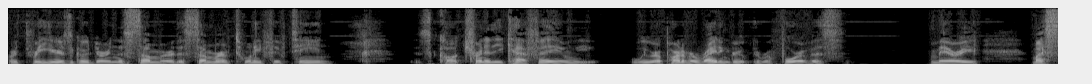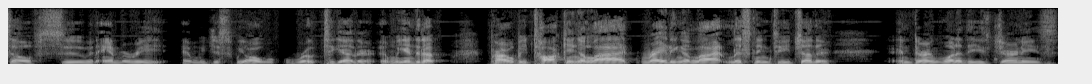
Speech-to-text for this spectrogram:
or three years ago during the summer, the summer of 2015. It's called Trinity Cafe, and we we were a part of a writing group. There were four of us: Mary, myself, Sue, and Anne Marie, and we just we all wrote together, and we ended up probably talking a lot, writing a lot, listening to each other. And during one of these journeys,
